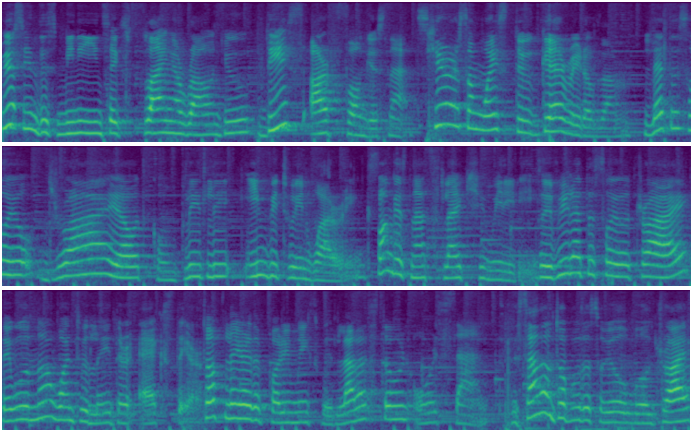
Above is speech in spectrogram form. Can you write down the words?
you seen these mini insects flying around you? These are fungus gnats. Here are some ways to get rid of them. Let the soil dry out completely in between waterings. Fungus gnats like humidity, so if you let the soil dry, they will not want to lay their eggs there. Top layer the potting mix with lava stone or sand. The sand on top of the soil will dry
